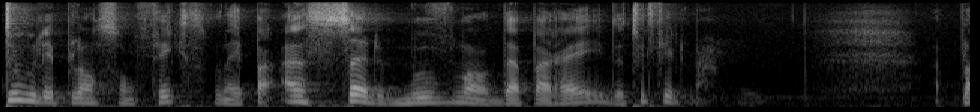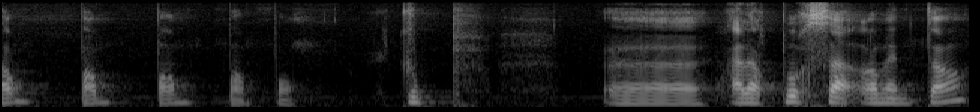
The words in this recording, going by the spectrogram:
Tous les plans sont fixes. Vous n'avez pas un seul mouvement d'appareil de tout le film. Plan, pam, pam, pam, pam. Coupe. Euh, alors pour ça, en même temps,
